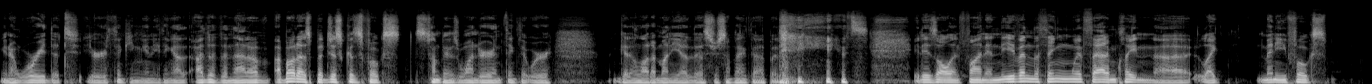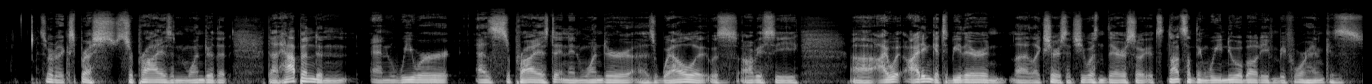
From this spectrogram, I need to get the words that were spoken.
you know worried that you're thinking anything other than that of, about us but just because folks sometimes wonder and think that we're getting a lot of money out of this or something like that. But it's it is all in fun, and even the thing with Adam Clayton, uh, like many folks sort of expressed surprise and wonder that that happened, and and we were as surprised and in wonder as well. It was obviously uh, I w- I didn't get to be there, and uh, like Sherry said, she wasn't there, so it's not something we knew about even beforehand because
